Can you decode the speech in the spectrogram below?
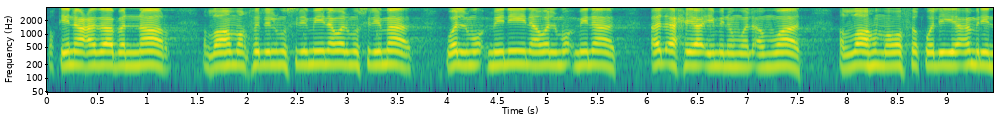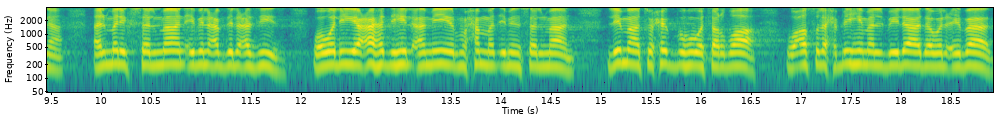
وقنا عذاب النار. اللهم اغفر للمسلمين والمسلمات والمؤمنين والمؤمنات الأحياء منهم والأموات. اللهم وفق ولي أمرنا. الملك سلمان بن عبد العزيز وولي عهده الأمير محمد بن سلمان لما تحبه وترضاه وأصلح بهما البلاد والعباد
